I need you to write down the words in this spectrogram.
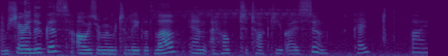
I'm Cheri Lucas. Always remember to lead with love, and I hope to talk to you guys soon. Okay? Bye.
